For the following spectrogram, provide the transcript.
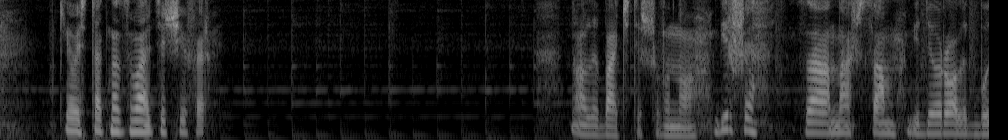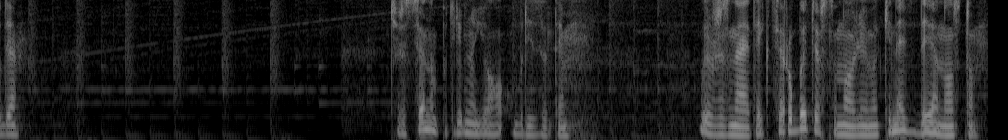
яке ось так називається шифер. Ну, але бачите, що воно більше за наш сам відеоролик буде. Через це нам потрібно його обрізати. Ви вже знаєте, як це робити. Встановлюємо кінець 90.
